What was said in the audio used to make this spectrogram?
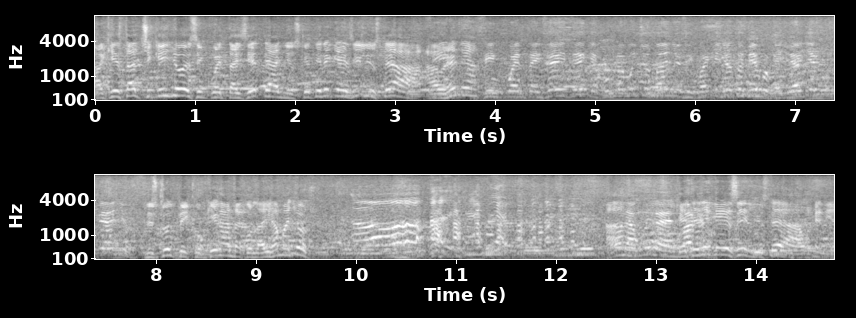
Aquí está el chiquillo de 57 años. ¿Qué tiene que decirle usted a, a Eugenia? 56, eh, que cumpla muchos años, igual que yo también, porque yo ayer cumpleaños. Disculpe, ¿y ¿con quién anda? ¿Con la hija mayor? La abuela del ¿Qué barrio. tiene que decirle usted a Eugenia?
